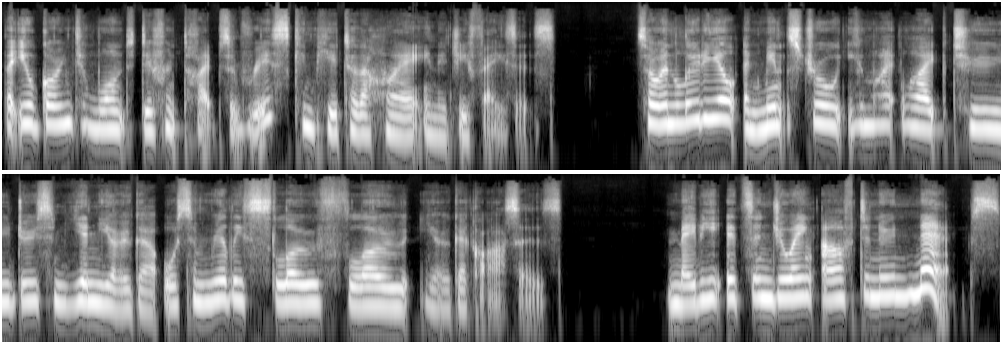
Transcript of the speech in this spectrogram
that you're going to want different types of rest compared to the higher energy phases. So, in luteal and menstrual, you might like to do some yin yoga or some really slow flow yoga classes. Maybe it's enjoying afternoon naps.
